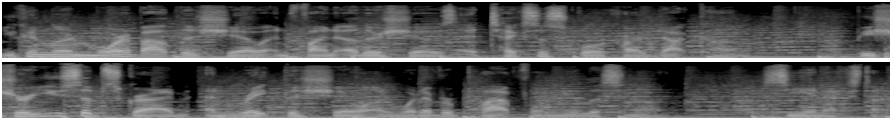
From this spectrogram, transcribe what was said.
You can learn more about this show and find other shows at texasscorecard.com. Be sure you subscribe and rate this show on whatever platform you listen on. See you next time.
